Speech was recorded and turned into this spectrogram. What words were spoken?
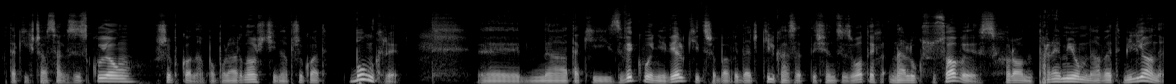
W takich czasach zyskują szybko na popularności, na przykład bunkry. Na taki zwykły, niewielki trzeba wydać kilkaset tysięcy złotych, na luksusowy schron premium nawet miliony.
